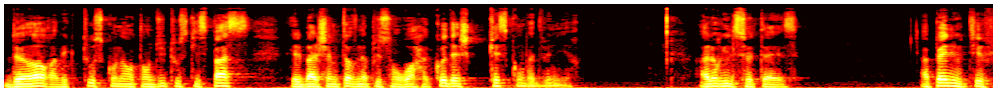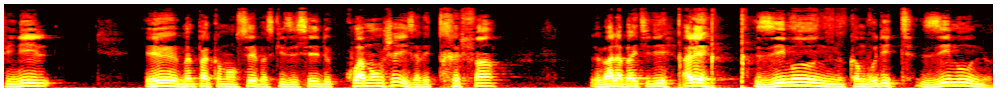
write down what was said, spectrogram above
dehors, avec tout ce qu'on a entendu, tout ce qui se passe, et le Baal n'a plus son roi à Kodesh, qu'est-ce qu'on va devenir? Alors ils se taisent. À peine tir fini, et eux, même pas commencé parce qu'ils essayaient de quoi manger, ils avaient très faim. Le là-bas, il dit Allez, Zimoun, comme vous dites, Zimoun.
